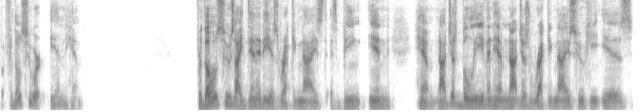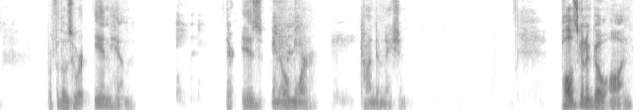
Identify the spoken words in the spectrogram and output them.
but for those who are in him. For those whose identity is recognized as being in him, not just believe in him, not just recognize who he is, but for those who are in him, there is no more condemnation. Paul's going to go on,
